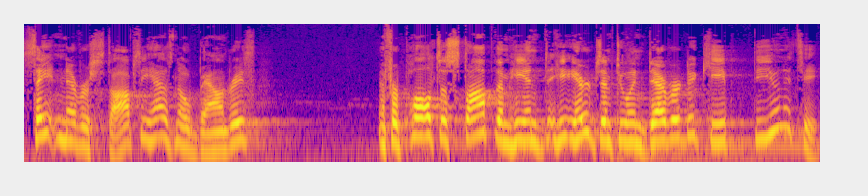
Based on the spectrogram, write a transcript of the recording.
Satan never stops, he has no boundaries. And for Paul to stop them, he, he urged them to endeavor to keep the unity.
